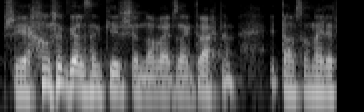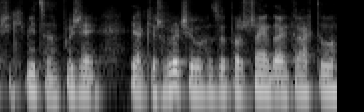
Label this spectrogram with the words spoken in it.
przyjechał do Gelsenkirchen na mecz z Eintrachtem i tam są najlepsi kibice. Później, jak już wrócił z wypożyczenia do Eintrachtu,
